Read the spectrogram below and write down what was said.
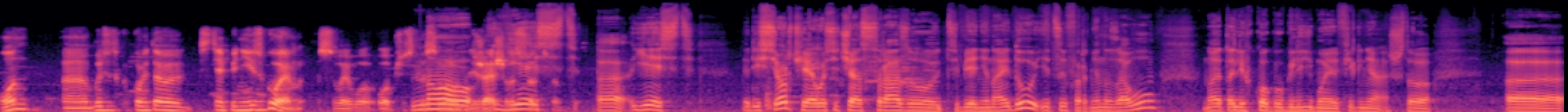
он э, будет в какой-то степени изгоем своего общества, Но своего ближайшего есть, э, есть research, я его сейчас сразу тебе не найду и цифр не назову, но это легко гуглимая фигня, что э,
